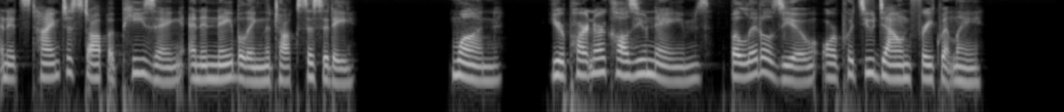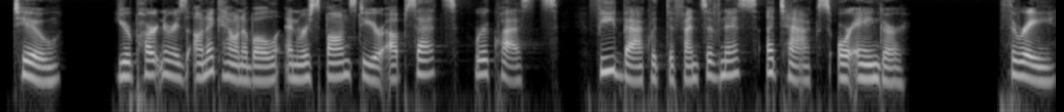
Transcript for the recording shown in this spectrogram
and it's time to stop appeasing and enabling the toxicity. 1. Your partner calls you names, belittles you, or puts you down frequently. 2. Your partner is unaccountable and responds to your upsets, requests, feedback with defensiveness, attacks, or anger. 3.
